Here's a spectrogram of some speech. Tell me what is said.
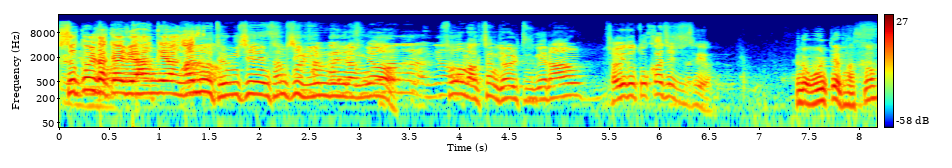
숯불 닭갈비 한 개랑요. 한우 등심 32인분이랑요. 소 막창 12개랑 저희도 똑같이 주세요. 근데 올 때 봤어?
